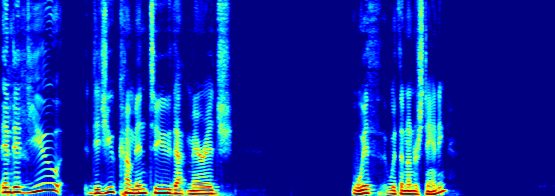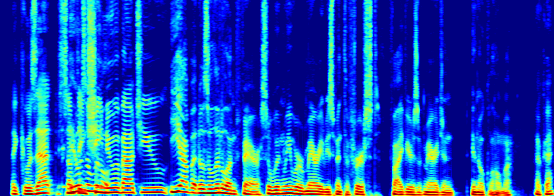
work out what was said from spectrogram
And did you did you come into that marriage with with an understanding? Like, was that something was she little- knew about you? Yeah, but it was a little unfair. So when we were married, we spent the first five years of marriage in, in Oklahoma. Okay.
